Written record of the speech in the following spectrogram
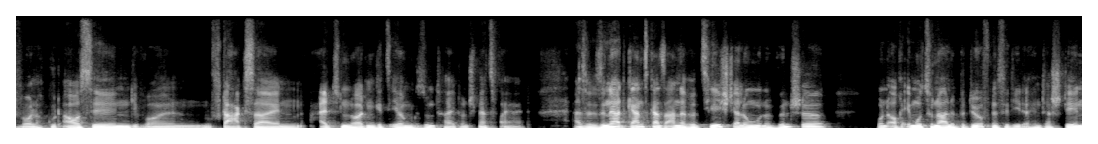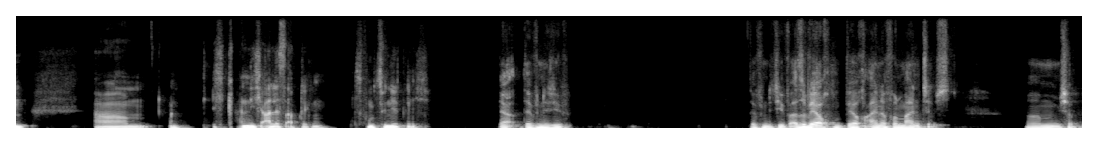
die wollen auch gut aussehen, die wollen stark sein. Alten Leuten geht es eher um Gesundheit und Schmerzfreiheit. Also sind halt ganz, ganz andere Zielstellungen und Wünsche und auch emotionale Bedürfnisse, die dahinter stehen. Ähm, und ich kann nicht alles abdecken. Das funktioniert nicht. Ja, definitiv. Definitiv. Also wäre auch, wär auch einer von meinen Tipps. Ähm, ich habe,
